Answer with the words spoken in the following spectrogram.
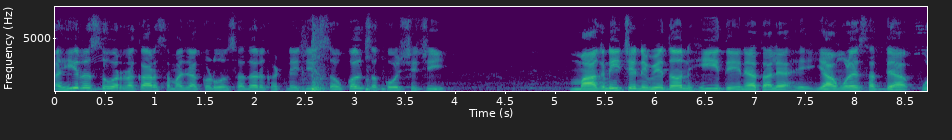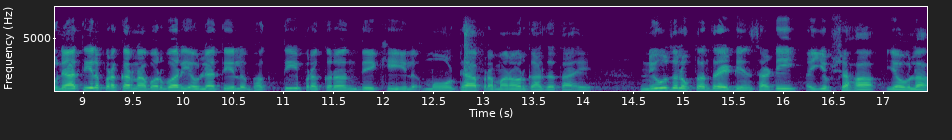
अहिर सुवर्णकार समाजाकडून सदर घटनेची सखोल चौकशीची मागणीचे निवेदन ही देण्यात आले आहे. यामुळे सध्या पुण्यातील प्रकरणाबरोबर येवल्यातील भक्ती प्रकरण देखील मोठ्या प्रमाणावर गाजत आहे. न्यूज लोकतंत्र एटीनसाठी अय्यूब शहा येवला.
